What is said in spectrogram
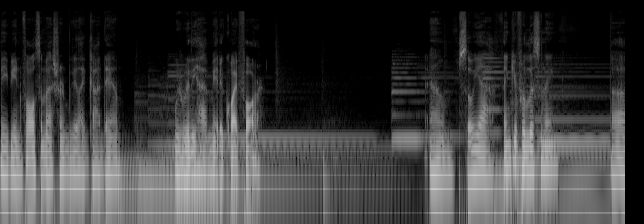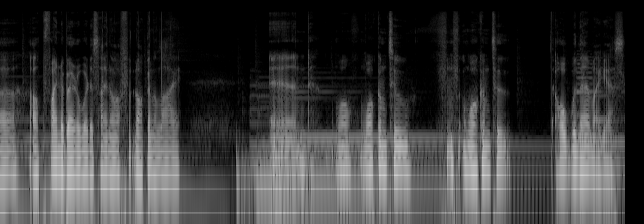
maybe in fall semester, and be like, God damn, we really have made it quite far. Um, so yeah, thank you for listening. Uh, I'll find a better way to sign off. Not gonna lie. And well, welcome to, welcome to Hope with M, I guess.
